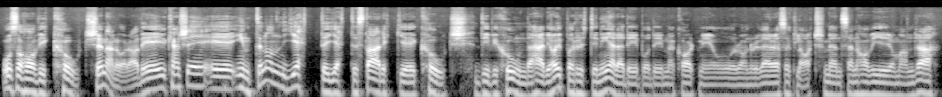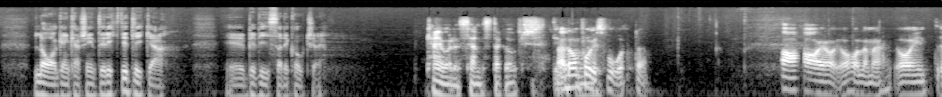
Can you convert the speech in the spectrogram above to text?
Och så har vi coacherna då, då. Det är ju kanske eh, inte någon jätte, jättestark eh, coachdivision det här. Vi har ju ett par rutinerade i både McCartney och Ron Rivera såklart. Men sen har vi ju de andra lagen kanske inte riktigt lika eh, bevisade coacher. Kan ju vara den sämsta coach. Ja, de får ju svårt där. Ja, ja, jag håller med. Jag är inte...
